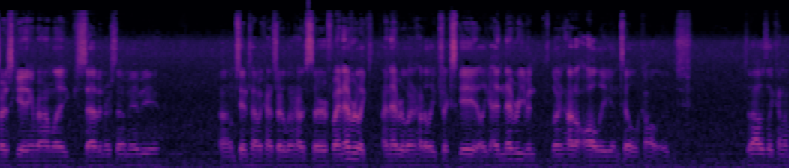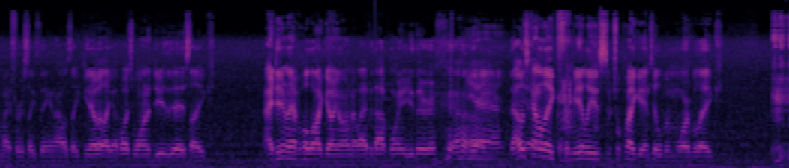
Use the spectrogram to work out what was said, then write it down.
started skating around like seven or so maybe. Um, same time I kind of started learning how to surf, but I never like I never learned how to like trick skate. Like I never even learned how to ollie until college. So that was like kind of my first like thing, and I was like, you know what, like I've always wanted to do this. Like I didn't really have a whole lot going on in my life at that point either. Um, Yeah, that was yeah. kind of like for me at least, which we'll probably get into a little bit more, but like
